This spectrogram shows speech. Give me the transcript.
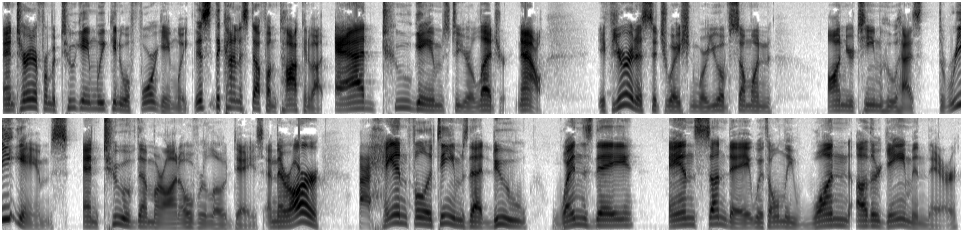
and turn it from a two game week into a four game week. This is the kind of stuff I'm talking about. Add two games to your ledger. Now, if you're in a situation where you have someone on your team who has three games and two of them are on overload days, and there are a handful of teams that do Wednesday and Sunday with only one other game in there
